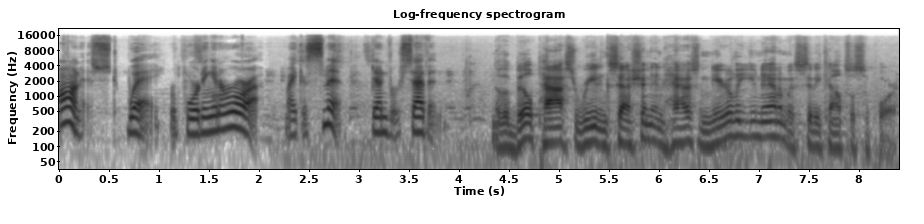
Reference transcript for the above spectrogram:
honest way. Reporting in Aurora, Micah Smith, Denver 7. Now, the bill passed reading session and has nearly unanimous City Council support.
